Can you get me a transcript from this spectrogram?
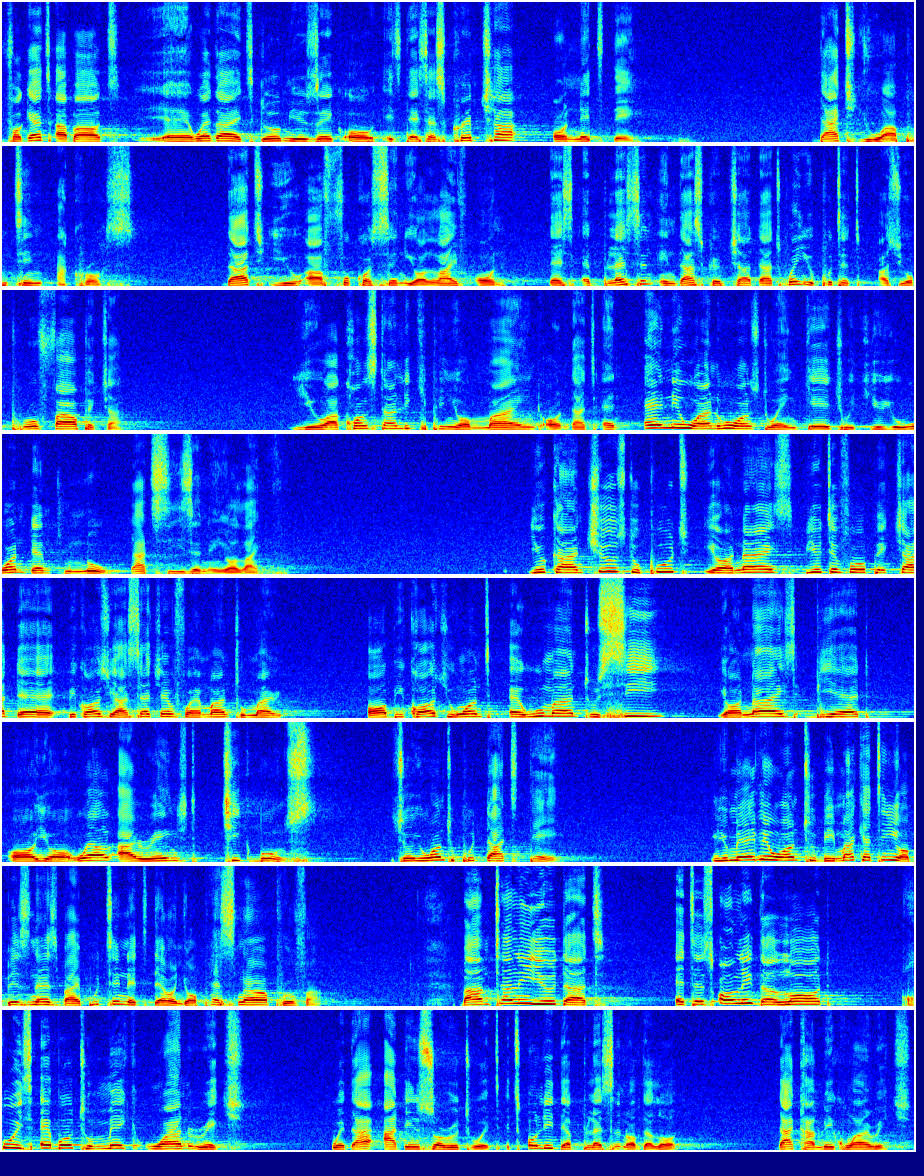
Forget about uh, whether it's glow music or it's, there's a scripture on it there that you are putting across, that you are focusing your life on there's a blessing in that scripture that when you put it as your profile picture, you are constantly keeping your mind on that. And anyone who wants to engage with you, you want them to know that season in your life. You can choose to put your nice, beautiful picture there because you are searching for a man to marry, or because you want a woman to see your nice beard or your well arranged cheekbones. So you want to put that there. You may even want to be marketing your business by putting it there on your personal profile. But I'm telling you that it is only the Lord who is able to make one rich without adding sorrow to it. It's only the blessing of the Lord that can make one rich.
